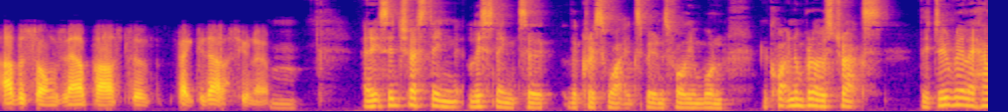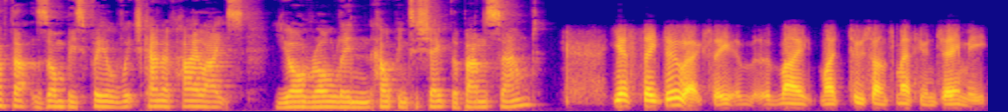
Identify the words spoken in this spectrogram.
other songs in our past have affected us, you know. Mm. And it's interesting listening to the Chris White Experience Volume 1, and quite a number of those tracks, they do really have that zombies feel, which kind of highlights your role in helping to shape the band's sound. Yes, they do actually. My my two sons, Matthew and Jamie,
